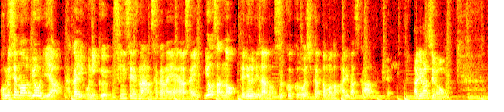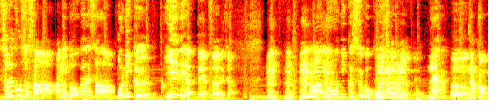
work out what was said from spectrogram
お店の料理や高いお肉新鮮な魚や野菜りょうさんの手料理などすっごく美味しかったものありますか？ってありますよ。それこそさあのうん。動画でさ、お肉家でやったやつあるじゃん、うんうんうん。あのお肉すごく美味しかったよね、うん。ね、うん。なんか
